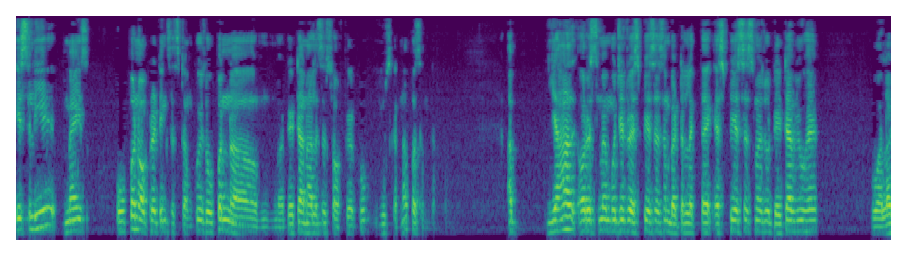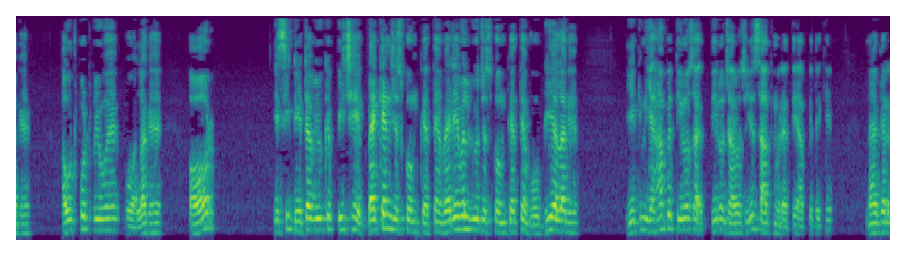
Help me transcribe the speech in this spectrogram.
इसलिए मैं इस ओपन ऑपरेटिंग सिस्टम को, इस ओपन डेटा एनालिसिस सॉफ्टवेयर को यूज़ करना पसंद करता हूँ। अब यहाँ और इसमें मुझे जो SPSS में बेटर लगता है SPSS में जो डेटा व्यू है, वो अलग है। आउटपुट व्यू है, वो अलग है। और इसी डेटा व्यू के पीछे बैकएंड जिसको हम कहते हैं वेरिएबल व्यू जिसको हम कहते हैं, वो भी अलग है। लेकिन यहाँ पे तीनों तीनों चारों चीज़ें साथ में रहती है आपके देखिए। मैं अगर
